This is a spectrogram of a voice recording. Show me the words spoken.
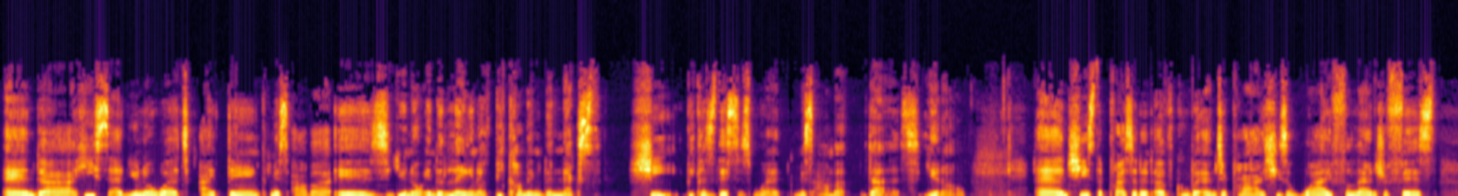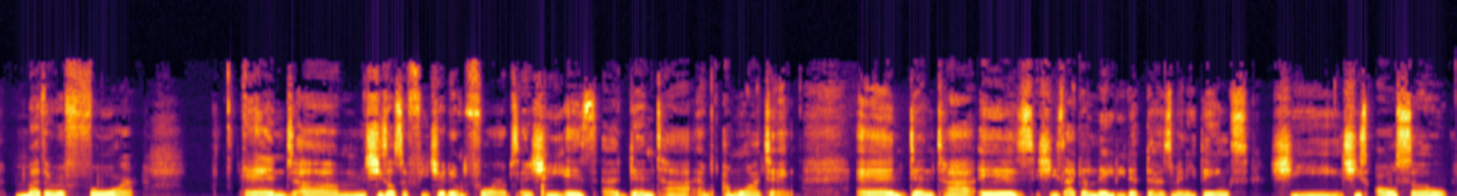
And uh, he said, you know what? I think Miss Aba is, you know, in the lane of becoming the next she, because this is what Miss Aba does, you know. And she's the president of Guba Enterprise. She's a wife, philanthropist, mother of four and um, she's also featured in Forbes. And she is a Dentaa Am-. And Dentaa is she's like a lady that does many things. She she's also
